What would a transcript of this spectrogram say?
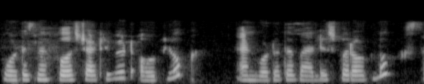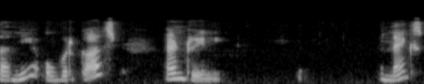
What is my first attribute? Outlook. And what are the values for outlook? Sunny, overcast and rainy. Next,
